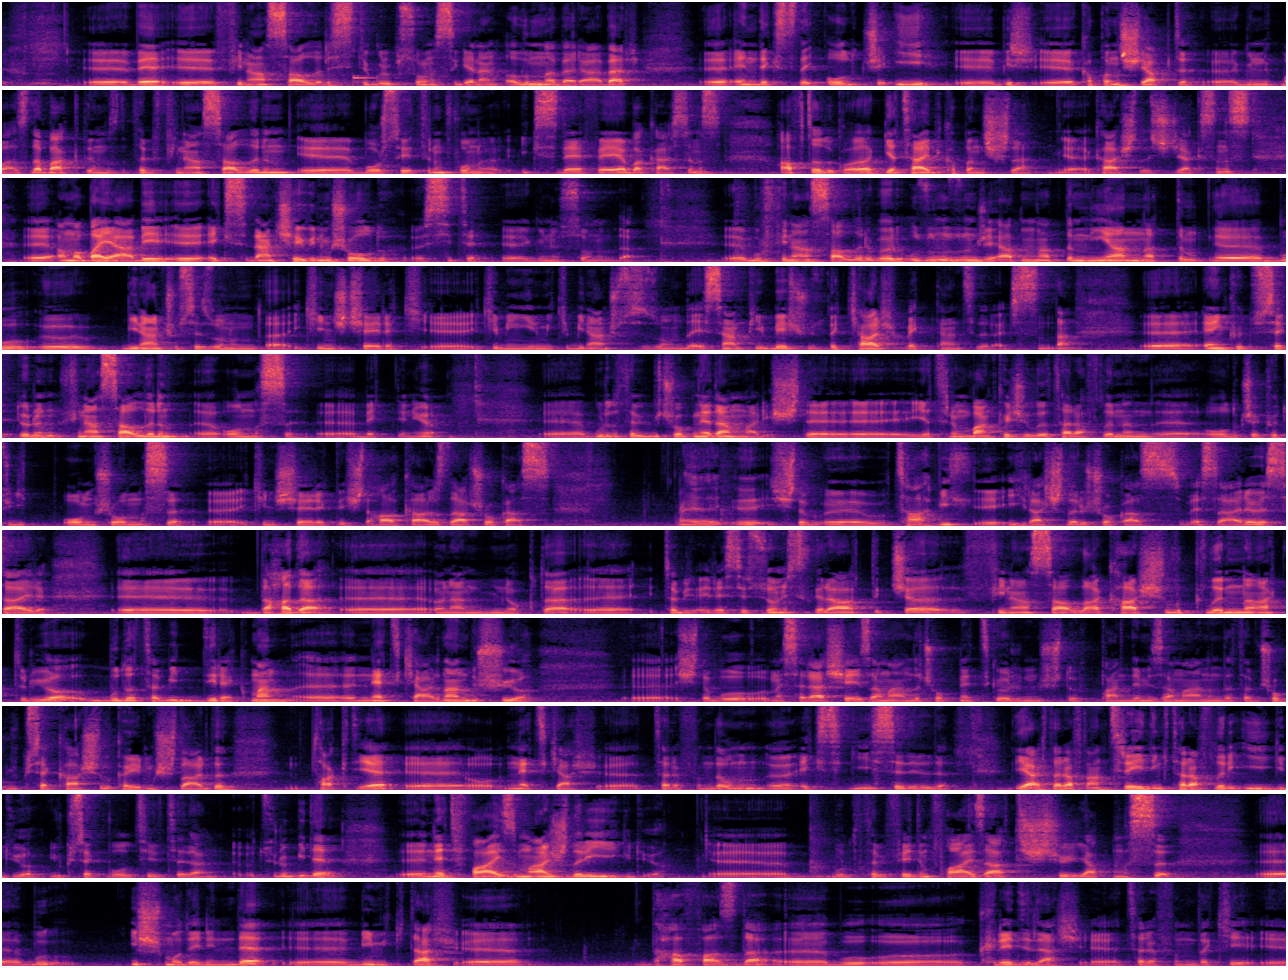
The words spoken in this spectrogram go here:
e, ve e, finansalları Citigroup sonrası gelen alımla beraber e, endekste oldukça iyi e, bir e, kapanış yaptı e, günlük bazda baktığımızda. Tabii finansalların borsa yatırım fonu XLF'ye bakarsanız haftalık olarak yatay bir kapanışla karşılaşacaksınız. Ama bayağı bir eksiden çevirmiş oldu e, günün sonunda. E, bu finansalları böyle uzun uzunca anlattım. Niye anlattım? E, bu e, bilanço sezonunda ikinci çeyrek 2022 bilanço sezonunda S&P 500'de kar beklentileri açısından en kötü sektörün finansalların olması bekleniyor. Burada tabii birçok neden var. İşte yatırım bankacılığı taraflarının oldukça kötü olmuş olması. ikinci çeyrekte işte halka arzlar çok az ee, e, işte e, tahvil e, ihraçları çok az vesaire vesaire. Ee, daha da önemli bir nokta tabii resesyon riskleri arttıkça finansallar karşılıklarını arttırıyor. Bu da tabii direktman net kardan düşüyor. Ee, işte bu mesela şey zamanında çok net görülmüştü. Pandemi zamanında tabii çok yüksek karşılık ayırmışlardı. Tak diye e, o net kar e, tarafında onun e, eksikliği hissedildi. Diğer taraftan trading tarafları iyi gidiyor. Yüksek volatiliteden ötürü. Bir de net faiz marjları iyi gidiyor. Burada tabii Fed'in faiz artışı yapması bu iş modelinde bir miktar... Daha fazla e, bu e, krediler e, tarafındaki e,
